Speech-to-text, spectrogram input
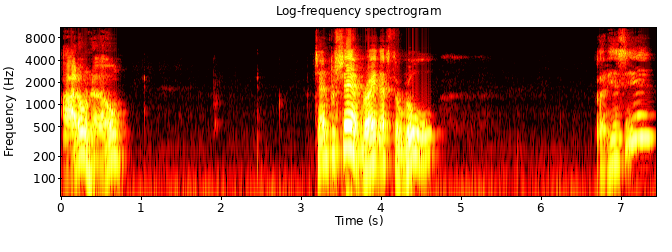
I don't know. Ten percent, right? That's the rule. But is it?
